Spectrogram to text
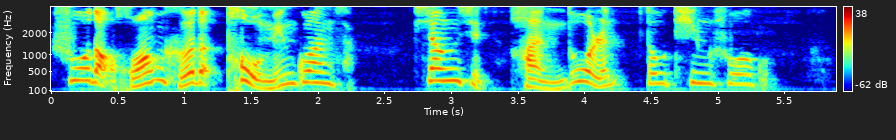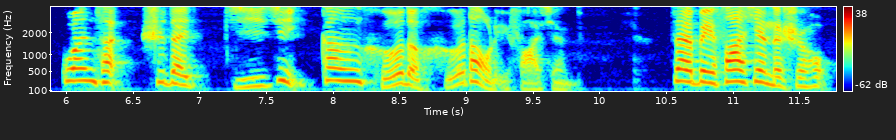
说到黄河的透明棺材，相信很多人都听说过。棺材是在几近干涸的河道里发现的，在被发现的时候，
